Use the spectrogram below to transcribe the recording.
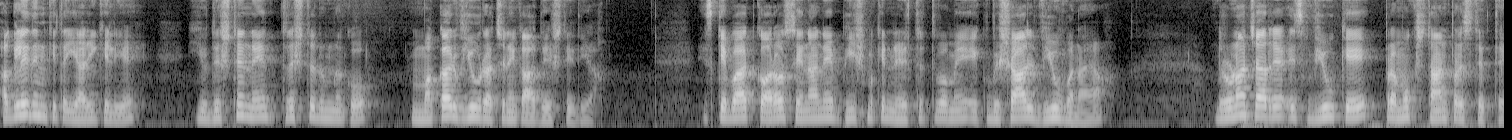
अगले दिन की तैयारी के लिए युधिष्ठिर ने दृष्टदुम्न को मकर व्यू रचने का आदेश दे दिया। इसके बाद कौरव सेना ने भीष्म के नेतृत्व में एक विशाल व्यू बनाया। द्रोणाचार्य इस व्यू के प्रमुख स्थान पर स्थित थे।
